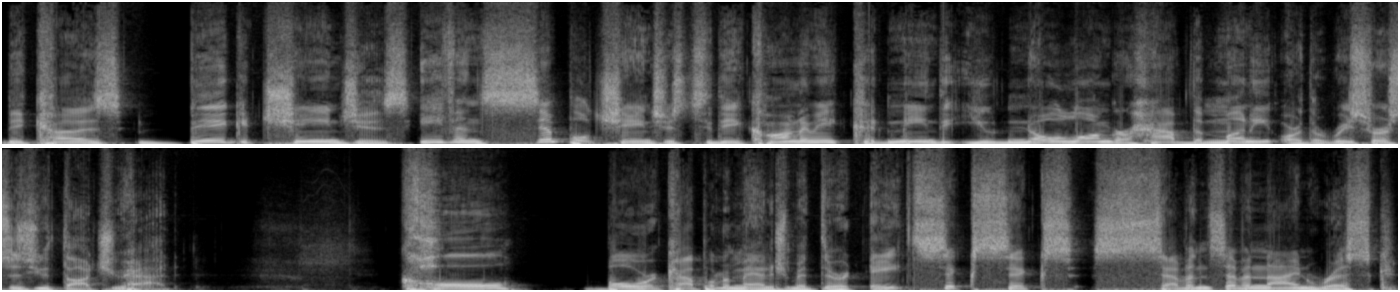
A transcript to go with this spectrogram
because big changes, even simple changes to the economy, could mean that you no longer have the money or the resources you thought you had. Call Bulwark Capital Management. They're at 866 779 RISK.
